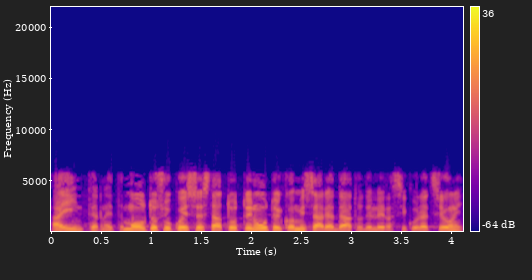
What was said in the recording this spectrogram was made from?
a Internet. Molto su questo è stato ottenuto, il commissario ha dato delle rassicurazioni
